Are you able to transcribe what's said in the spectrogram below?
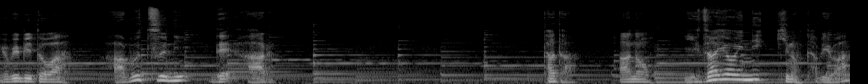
呼び人は阿仏にである。ただあのいざよい日記の旅は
